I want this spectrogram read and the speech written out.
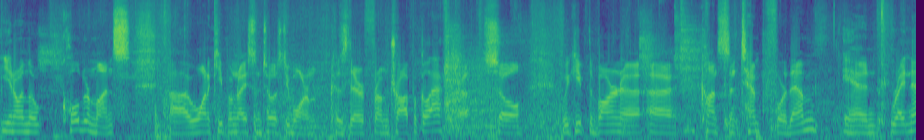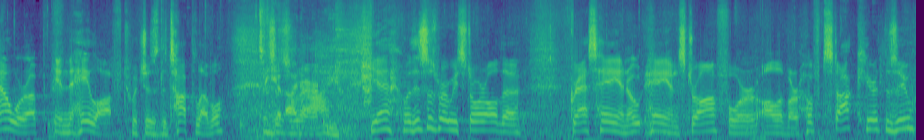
you know, in the colder months, uh, we want to keep them nice and toasty warm because they're from tropical Africa. So we keep the barn a, a constant temp for them. And right now we're up in the hayloft, which is the top level. This is to where- eye. yeah. Well, this is where we store all the grass hay and oat hay and straw for all of our hoofed stock here at the zoo.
